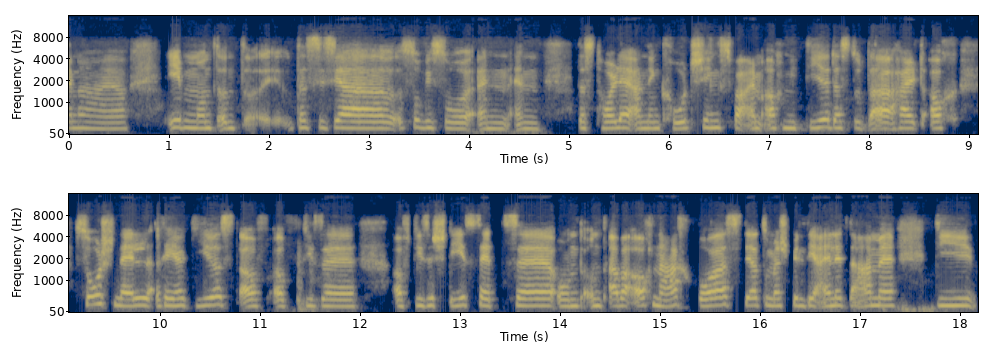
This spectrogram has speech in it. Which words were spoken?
Genau, ja. Eben, und, und äh, das ist ja sowieso ein, ein, das Tolle an den Coachings, vor allem auch mit dir, dass du da halt auch so schnell reagierst auf, auf, diese, auf diese Stehsätze und, und aber auch nachbohrst. Ja, zum Beispiel die eine Dame, die,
